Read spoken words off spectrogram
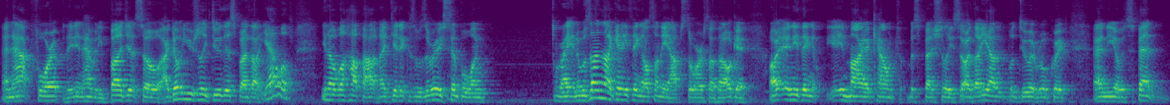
an app for it, but they didn't have any budget. So I don't usually do this, but I thought, yeah, well, you know, we'll help out. And I did it because it was a really simple one right? And it was unlike anything else on the App Store, so I thought, okay, or anything in my account especially. So I thought, yeah, we'll do it real quick. And, you know, spent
